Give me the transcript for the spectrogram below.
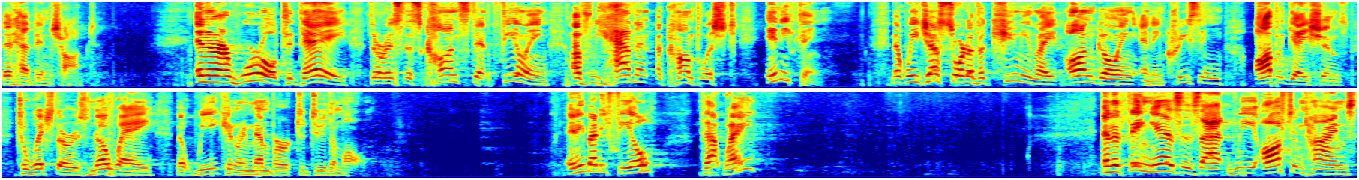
that had been chopped. And in our world today, there is this constant feeling of we haven't accomplished anything, that we just sort of accumulate ongoing and increasing obligations to which there is no way that we can remember to do them all. Anybody feel that way? And the thing is, is that we oftentimes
